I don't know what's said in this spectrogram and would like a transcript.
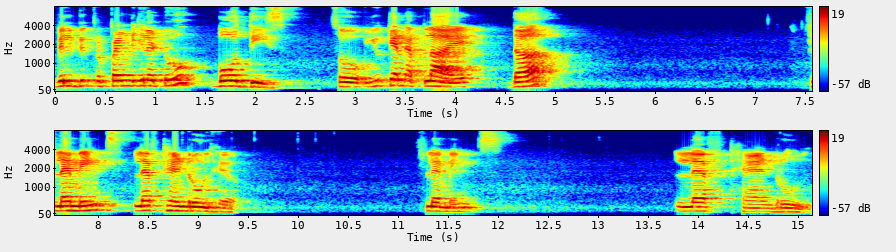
will be perpendicular to both these. So you can apply the Fleming's left hand rule here. Fleming's left hand rule.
